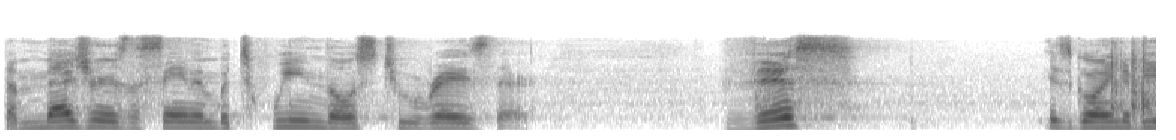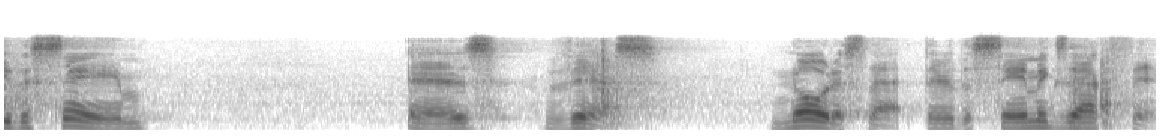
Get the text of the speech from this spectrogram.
The measure is the same in between those two rays there. This is going to be the same as this. Notice that. They're the same exact thing.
